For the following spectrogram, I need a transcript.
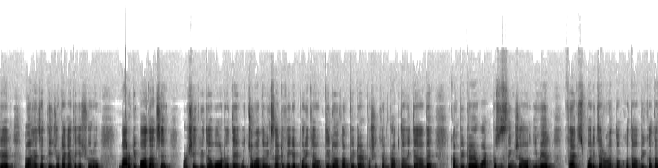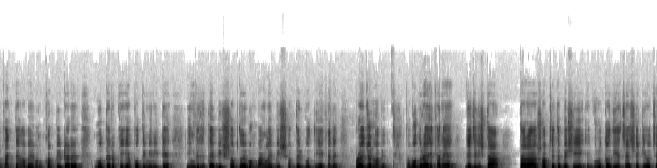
গ্রেড নয় হাজার তিনশো টাকা থেকে শুরু। বারোটি পদ আছে। কোনো স্বীকৃত বোর্ড হতে উচ্চ মাধ্যমিক সার্টিফিকেট পরীক্ষা উত্তীর্ণ, কম্পিউটার প্রশিক্ষণপ্রাপ্ত হইতে হবে। কম্পিউটারের ওয়ার্ড প্রসেসিং সহ ইমেল, ফ্যাক্স পরিচালনার দক্ষতা, অভিজ্ঞতা থাকতে হবে এবং কম্পিউটারের মুদ্রারক্ষিকে প্রতি মিনিটে ইংরেজিতে বিশ শব্দ এবং বাংলায় বিশ শব্দের গতি এখানে প্রয়োজন হবে। তো বন্ধুরা, এখানে যে জিনিসটা তারা সবচেয়ে বেশি গুরুত্ব দিয়েছে, সেটি হচ্ছে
